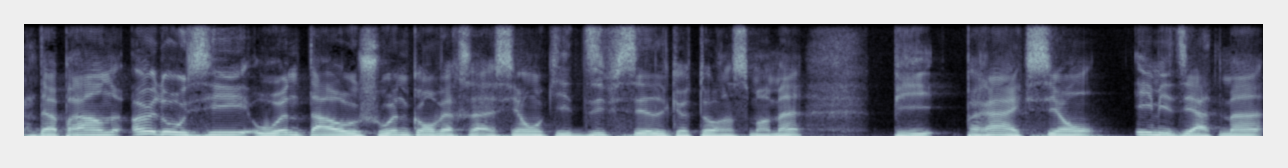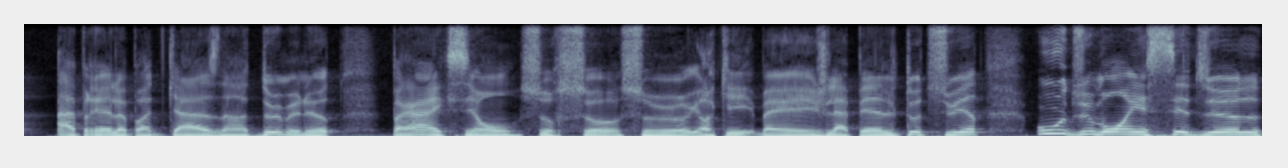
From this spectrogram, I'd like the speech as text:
de prendre un dossier ou une tâche ou une conversation qui est difficile que tu as en ce moment, puis prends action immédiatement après le podcast dans deux minutes. Prends action sur ça, sur OK, ben je l'appelle tout de suite, ou du moins cédule.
